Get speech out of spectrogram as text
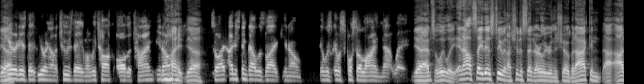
And Yeah. here it is debuting on a Tuesday when we talk all the time, you know. Right. Yeah. So I, I just think that was like, you know, it was it was supposed to align that way. Yeah, absolutely. And I'll say this too, and I should have said it earlier in the show, but I can I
